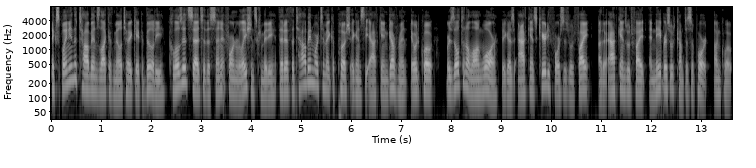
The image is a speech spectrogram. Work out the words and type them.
Explaining the Taliban's lack of military capability, Khalilzad said to the Senate Foreign Relations Committee that if the Taliban were to make a push against the Afghan government, it would, quote, result in a long war because Afghan security forces would fight, other Afghans would fight, and neighbors would come to support, unquote.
